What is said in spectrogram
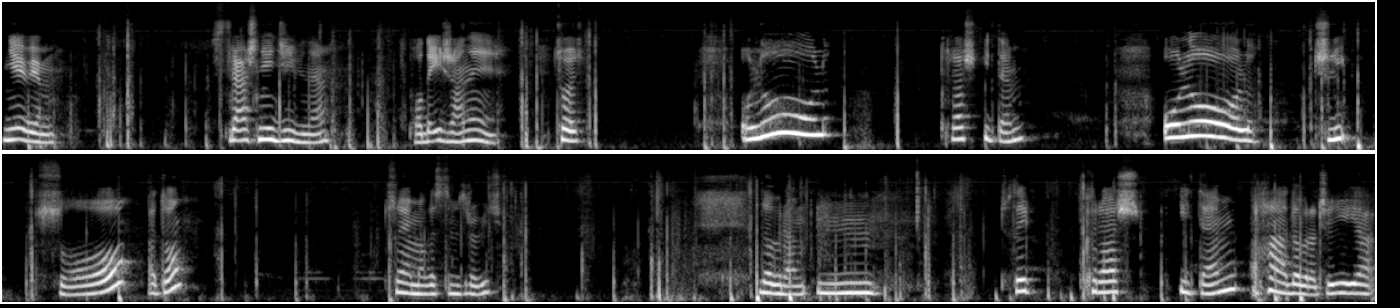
Nie wiem. Strasznie dziwne. Podejrzany. Co jest? O lol! Crash item. O lol! Czyli... Co? A to? Co ja mogę z tym zrobić? Dobra. Mm, tutaj crash item. Aha, dobra, czyli ja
